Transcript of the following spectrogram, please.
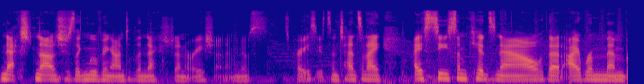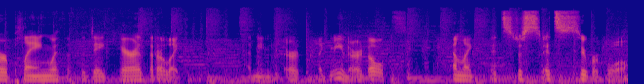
next now she's like moving on to the next generation. I mean, it was it's crazy. It's intense, and I I see some kids now that I remember playing with at the daycare that are like, I mean, they're like me, they're adults, and like it's just it's super cool.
